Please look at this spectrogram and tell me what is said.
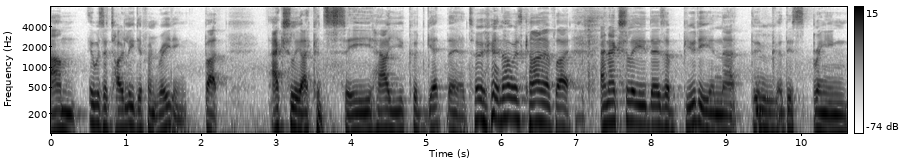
Um, it was a totally different reading, but actually I could see how you could get there too, and I was kind of like, and actually there's a beauty in that the, this bringing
